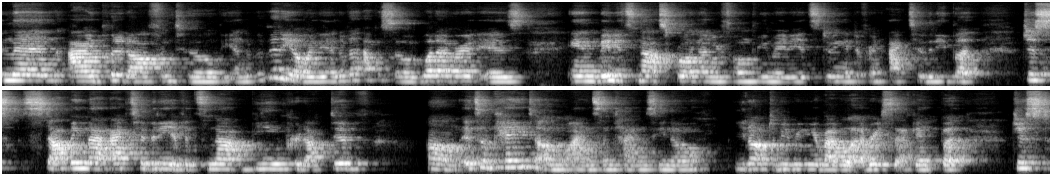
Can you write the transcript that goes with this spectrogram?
And then I put it off until the end of the video or the end of the episode, whatever it is. And maybe it's not scrolling on your phone for you, maybe it's doing a different activity, but just stopping that activity if it's not being productive. Um, it's okay to unwind sometimes, you know. You don't have to be reading your Bible every second, but just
